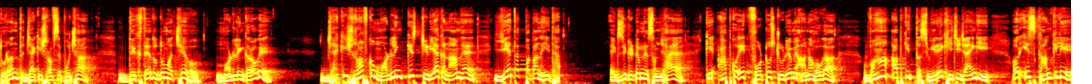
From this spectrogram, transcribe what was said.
तुरंत जैकी श्रॉफ से पूछा, दिखते तो तुम अच्छे हो, मॉडलिंग करोगे? जैकी श्रॉफ को मॉडलिंग किस चिड़िया का नाम है, ये तक पता नहीं था। एग्जीक्यूटिव ने समझाया कि आपको एक फ़ोटो स्टूडियो में आना होगा, वहाँ आपकी तस्वीरें खींची जाएँगी और इस काम के लिए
